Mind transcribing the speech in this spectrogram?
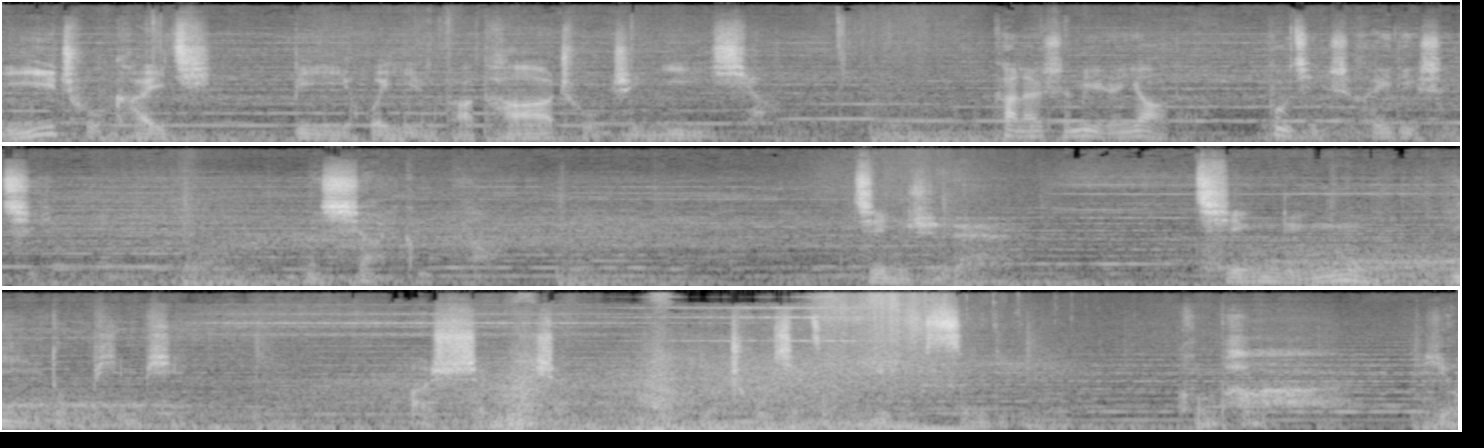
一处开启，必会引发他处之异象。看来神秘人要的不仅是黑帝神器，那下一个目标……今日青灵木异动频频，而神秘人又出现在迷雾森林，恐怕有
